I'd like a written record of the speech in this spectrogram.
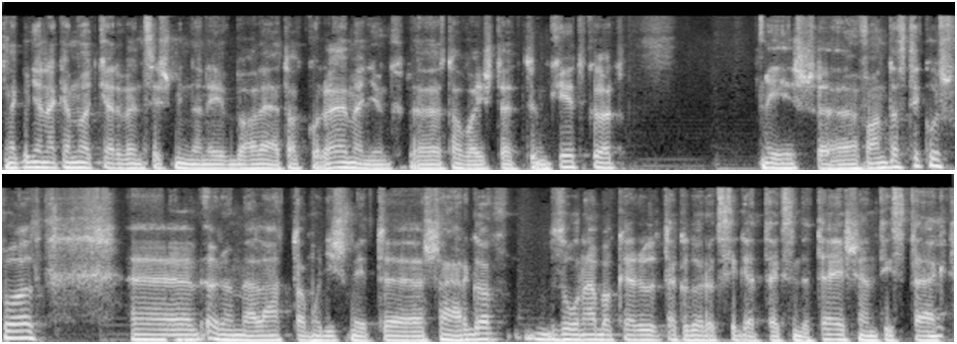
meg ugye nekem nagy kedvenc, és minden évben, ha lehet, akkor elmegyünk. Tavaly is tettünk két kört, és fantasztikus volt. Örömmel láttam, hogy ismét sárga zónába kerültek, a görög szigetek szinte teljesen tiszták,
